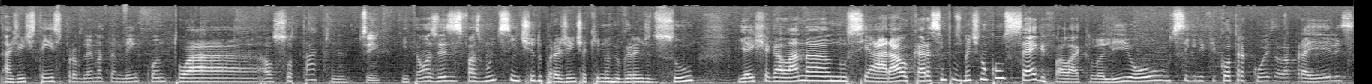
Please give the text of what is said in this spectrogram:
a gente tem esse problema também quanto a, ao sotaque, né? Sim. Então, às vezes, faz muito sentido pra gente aqui no Rio Grande do Sul. E aí, chegar lá na- no Ceará, o cara simplesmente não consegue falar aquilo ali, ou significa outra coisa lá pra eles.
